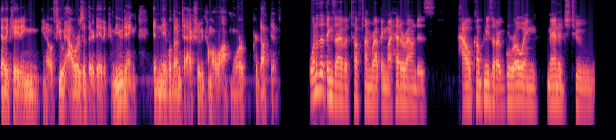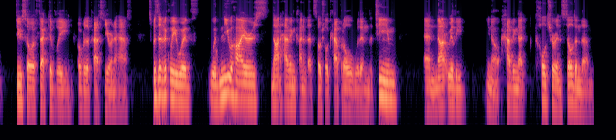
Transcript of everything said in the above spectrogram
dedicating you know a few hours of their day to commuting it enabled them to actually become a lot more productive. One of the things i have a tough time wrapping my head around is how companies that are growing manage to do so effectively over the past year and a half, specifically with with new hires not having kind of that social capital within the team and not really you know having that culture instilled in them.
